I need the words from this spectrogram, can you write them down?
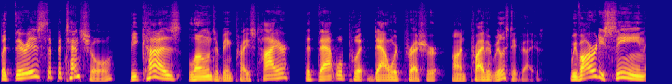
But there is the potential because loans are being priced higher that that will put downward pressure on private real estate values. We've already seen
